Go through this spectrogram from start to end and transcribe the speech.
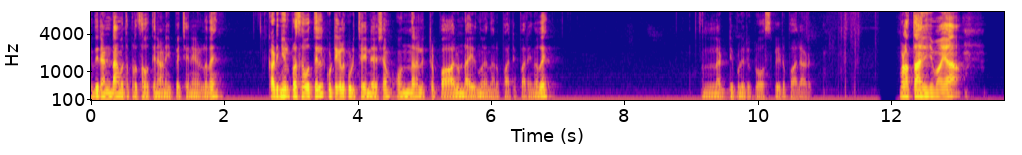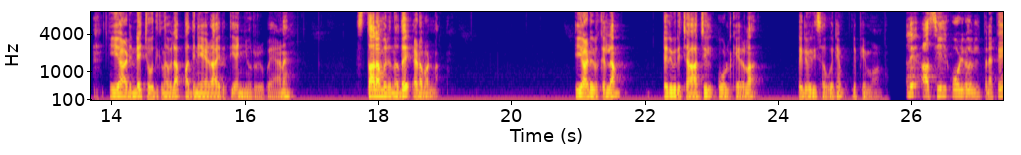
ഇത് രണ്ടാമത്തെ പ്രസവത്തിനാണ് ഇപ്പോൾ ചെനയുള്ളത്. കടിഞ്ഞൂൽ പ്രസവത്തിൽ കുട്ടികൾ കുടിച്ചതിന് ശേഷം ഒന്നര ലിറ്റർ പാലുണ്ടായിരുന്നു എന്നാണ് പാറ്റി പറയുന്നത്. നല്ല അടിപൊളി ഒരു ക്രോസ് ബീഡ് പാലാട്. വളർത്താനുജമായ ഈ ആടിന്റെ ചോദിക്കുന്ന വില പതിനേഴായിരത്തി അഞ്ഞൂറ് രൂപയാണ്. സ്ഥലം വരുന്നത് എടവണ്ണ. ഈ ആടുകൾക്കെല്ലാം ഡെലിവറി ചാർജിൽ ഓൾ കേരള ഡെലിവറി സൗകര്യം ലഭ്യമാണ്. നാല് അസീൽ കോഴികൾ വിൽപ്പനക്ക്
